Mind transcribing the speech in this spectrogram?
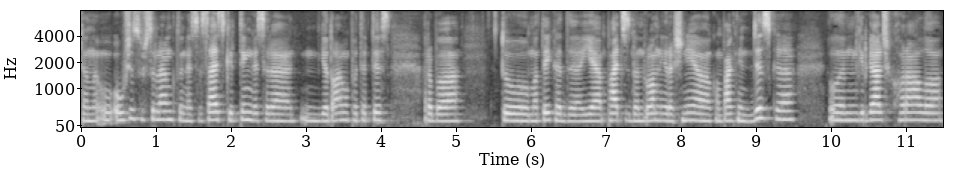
ten aušis užsilenktų, nes visai skirtingas yra gėdojimo patirtis. Arba tu matai, kad jie patys bendruomeniai rašinėjo kompaktinį diską Girgalčio choralo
